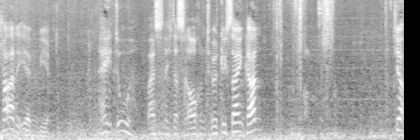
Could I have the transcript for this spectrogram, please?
Schade irgendwie. Hey du, weißt du nicht, dass Rauchen tödlich sein kann? Tja,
